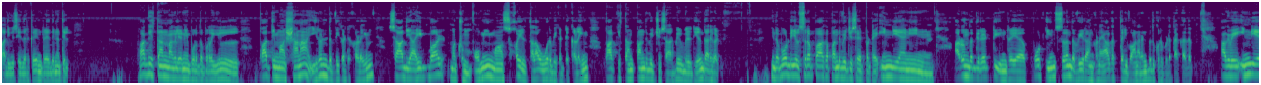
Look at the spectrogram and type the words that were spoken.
பதிவு செய்திருக்கு இன்றைய தினத்தில். பாகிஸ்தான் மகளிர் அணியை பொறுத்தவரையில் பாத்திமா ஷனா இரண்டு விக்கெட்டுகளையும் சாதியா இக்பால் மற்றும் ஒமீமா சோயில் தலா ஒரு விக்கெட்டுகளையும் பாகிஸ்தான் பந்துவீச்சின் சார்பில் வீழ்த்தியிருந்தார்கள். இந்த போட்டியில் சிறப்பாக பந்துவீச்சு செயற்பட்ட இந்திய அணியின் அருந்ததி ரெட்டி இன்றைய போட்டியின் சிறந்த வீராங்கனையாக தெரிவானார் என்பது குறிப்பிடத்தக்கது. ஆகவே இந்திய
